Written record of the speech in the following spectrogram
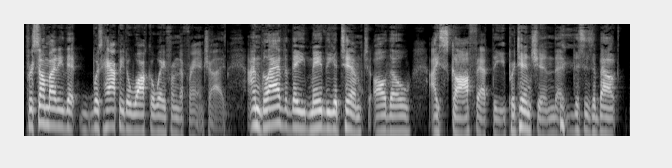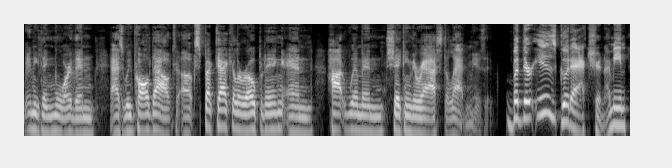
for somebody that was happy to walk away from the franchise. I'm glad that they made the attempt, although I scoff at the pretension that this is about anything more than, as we called out, a spectacular opening and hot women shaking their ass to Latin music. But there is good action. I mean,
